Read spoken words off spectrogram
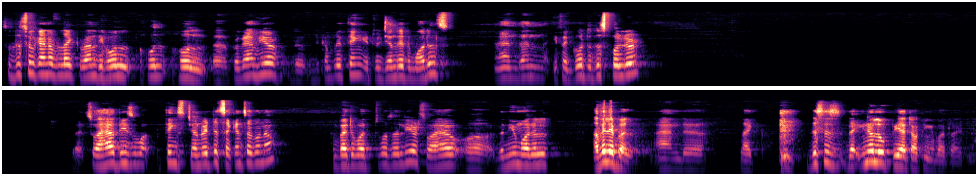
so this will kind of like run the whole whole whole uh, program here, the, the complete thing. It will generate the models, and then if I go to this folder, right. So I have these things generated seconds ago now, compared to what was earlier. So I have uh, the new model available, and uh, like this is the inner loop we are talking about right now.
